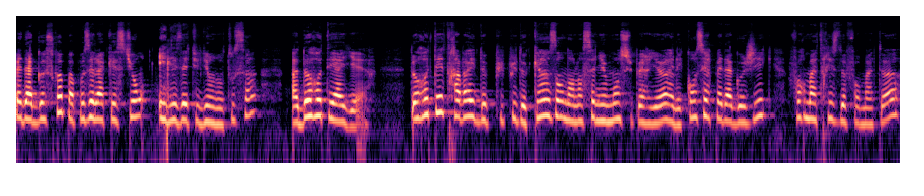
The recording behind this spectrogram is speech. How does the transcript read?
Pédagoscope a posé la question et les étudiants dans tout ça à Dorothée Ayer. Dorothée travaille depuis plus de 15 ans dans l'enseignement supérieur. Elle est conseillère pédagogique, formatrice de formateurs.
